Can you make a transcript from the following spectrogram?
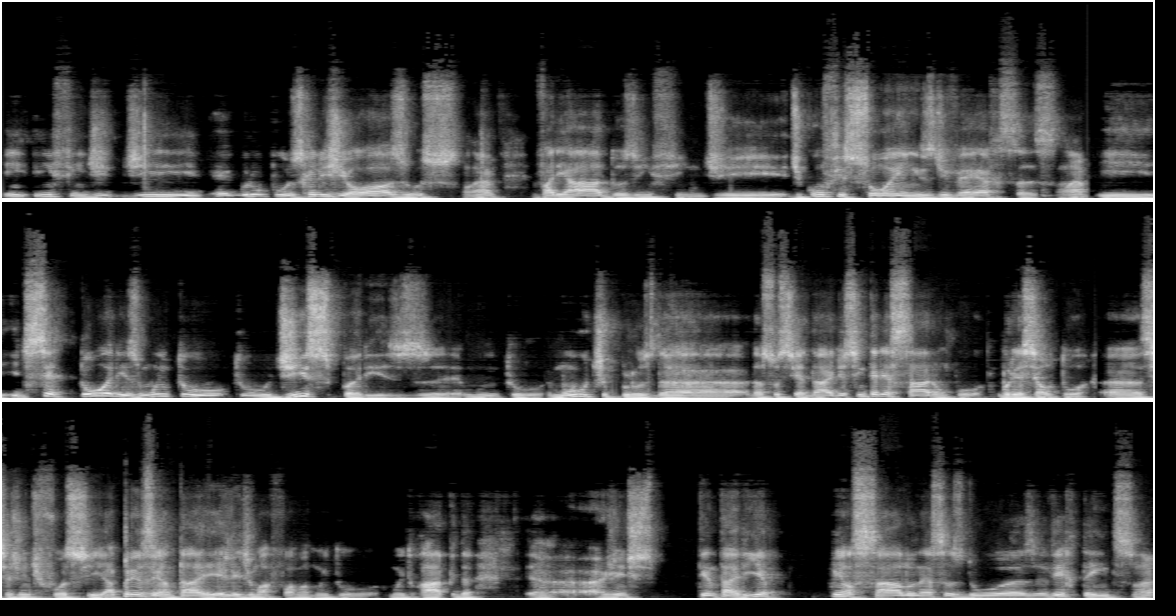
enfim, de, de eh, grupos religiosos né, variados, enfim, de, de confissões diversas né, e, e, de setores muito, muito díspares, muito múltiplos da, da sociedade se interessaram por, por esse autor. Uh, se a gente fosse apresentar ele de uma forma muito, muito rápida, uh, a gente tentaria pensá-lo nessas duas vertentes. Né?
